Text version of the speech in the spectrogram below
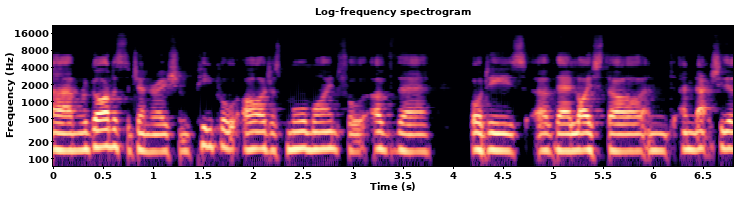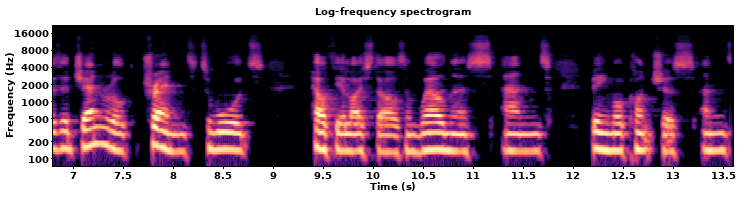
um, regardless of generation people are just more mindful of their bodies of their lifestyle and and actually there's a general trend towards healthier lifestyles and wellness and being more conscious and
